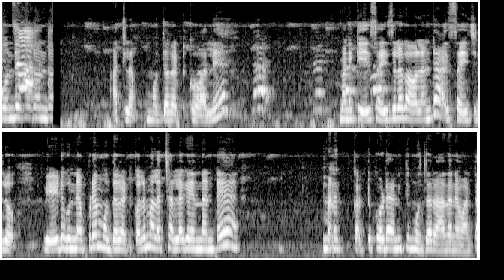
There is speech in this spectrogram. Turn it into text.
బూందీ కూడా ఉంటుంది. అట్లా ముద్ద కట్టుకోవాలి. మనకి ఏ సైజులో కావాలంటే ఆ సైజులో వేడి ఉన్నప్పుడే ముద్ద కట్టుకోవాలి. మళ్ళీ చల్లగా ఏంటంటే మనకు కట్టుకోవడానికి ముద్ద రాదనమాట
